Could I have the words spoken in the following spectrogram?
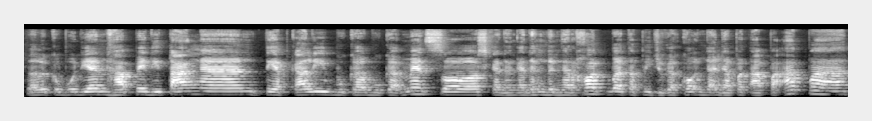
Lalu kemudian HP di tangan tiap kali buka-buka medsos kadang-kadang dengar khotbah tapi juga kok nggak dapat apa-apa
